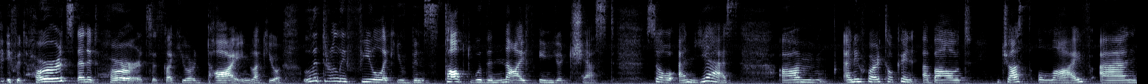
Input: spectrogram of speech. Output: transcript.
if it hurts, then it hurts. It's like you're dying, like you literally feel like you've been stabbed with a knife in your chest. So, and yes, um, and if we're talking about just life and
